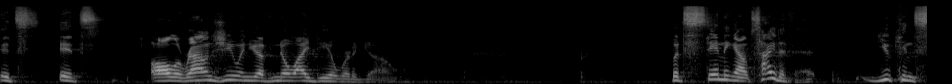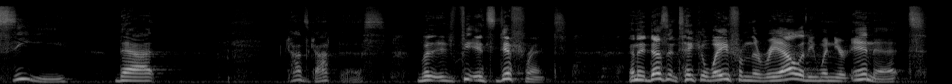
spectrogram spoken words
it's, it's all around you, and you have no idea where to go. But standing outside of it, you can see that God's got this, but it, it's different. And it doesn't take away from the reality when you're in it,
